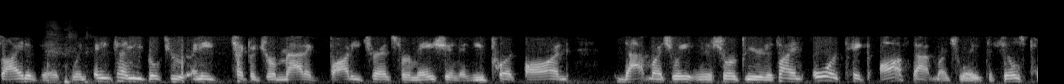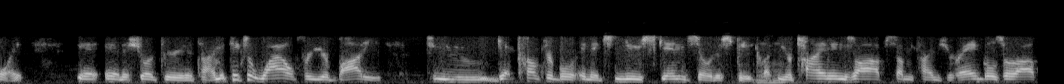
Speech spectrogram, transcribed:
side of it. When anytime you go through any type of dramatic body transformation and you put on that much weight in a short period of time, or take off that much weight, to Phil's point, in, in a short period of time. It takes a while for your body to get comfortable in its new skin, so to speak. Mm-hmm. Like your timing's off, sometimes your angles are off.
